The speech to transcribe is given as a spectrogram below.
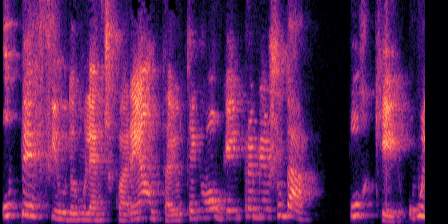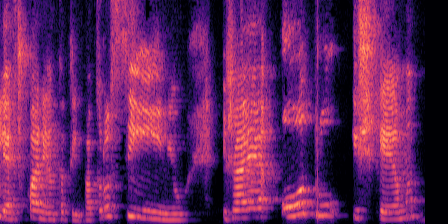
O perfil da mulher de 40, eu tenho alguém para me ajudar. Por quê? O Mulher de 40 tem patrocínio, já é outro esquema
